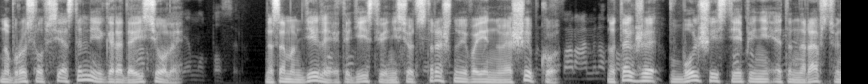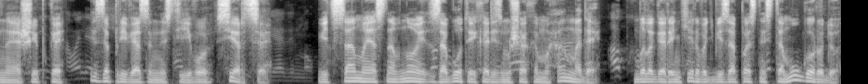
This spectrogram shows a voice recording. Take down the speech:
но бросил все остальные города и села? На самом деле это действие несет страшную военную ошибку, но также в большей степени это нравственная ошибка из-за привязанности его сердца. Ведь самой основной заботой Харизмшаха Мухаммада было гарантировать безопасность тому городу,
